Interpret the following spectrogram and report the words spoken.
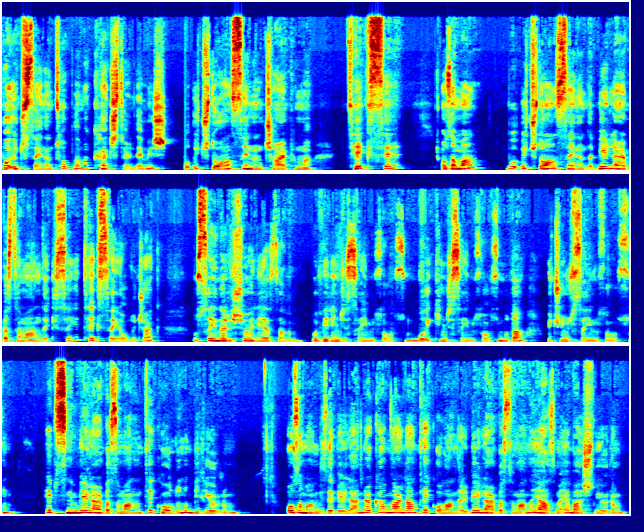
bu 3 sayının toplamı kaçtır demiş. Bu 3 doğal sayının çarpımı tekse o zaman bu 3 doğal sayının da birler basamağındaki sayı tek sayı olacak. Bu sayıları şöyle yazalım. Bu birinci sayımız olsun. Bu ikinci sayımız olsun. Bu da üçüncü sayımız olsun. Hepsinin birler basamağının tek olduğunu biliyorum. O zaman bize verilen rakamlardan tek olanları birler basamağına yazmaya başlıyorum.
